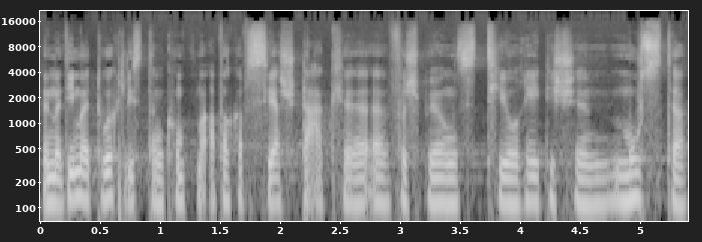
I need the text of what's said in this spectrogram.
Wenn man die mal durchliest, dann kommt man einfach auf sehr starke äh, verschwörungstheoretische Muster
